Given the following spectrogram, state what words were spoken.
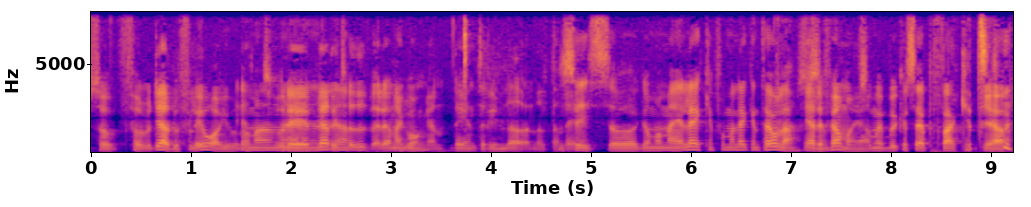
så för det du förlorar ju något. man, och det eh, blir ditt ja. huvud denna gången. Det är inte din lön utan Precis, så går man med i leken får man leken tåla. Ja, det får man, ja. Som vi brukar säga på facket. det är... Ja,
